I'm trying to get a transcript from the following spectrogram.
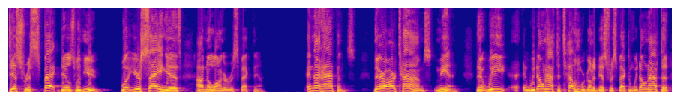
Disrespect deals with you. What you're saying is, I no longer respect them. And that happens. There are times, men, that we, uh, we don't have to tell them we're going to disrespect them. We don't have to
